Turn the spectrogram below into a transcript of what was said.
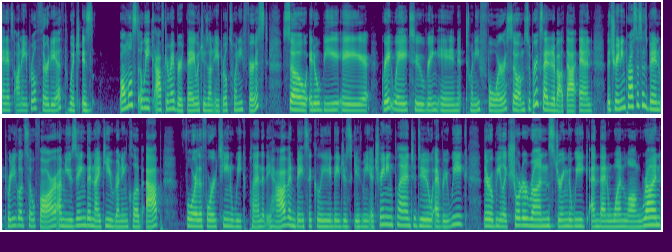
and it's on April 30th, which is almost a week after my birthday, which is on April 21st. So it'll be a great way to ring in 24. So I'm super excited about that. And the training process has been pretty good so far. I'm using the Nike Running Club app for the 14 week plan that they have. And basically, they just give me a training plan to do every week. There will be like shorter runs during the week and then one long run.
